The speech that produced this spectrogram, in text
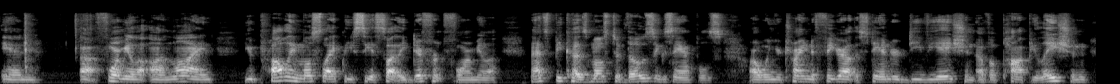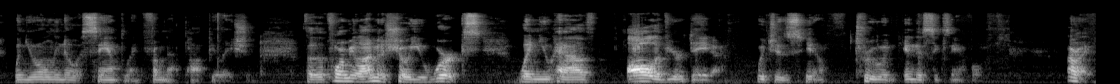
in uh, formula online, you'd probably most likely see a slightly different formula. That's because most of those examples are when you're trying to figure out the standard deviation of a population when you only know a sampling from that population. So the formula I'm going to show you works when you have all of your data, which is you know true in, in this example. All right,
